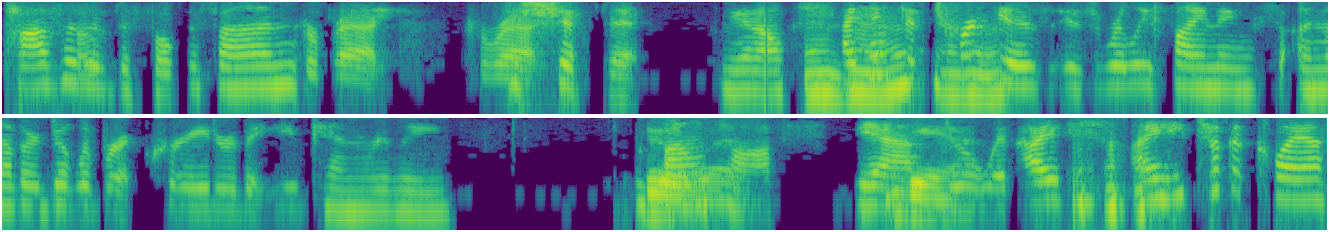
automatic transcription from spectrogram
positive to focus on Correct. Correct. to shift it. You know, I Mhm, think the trick mhm. is is really finding s- another deliberate creator that you can really Do bounce off. Yeah, Yeah. do it with. I I took a class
